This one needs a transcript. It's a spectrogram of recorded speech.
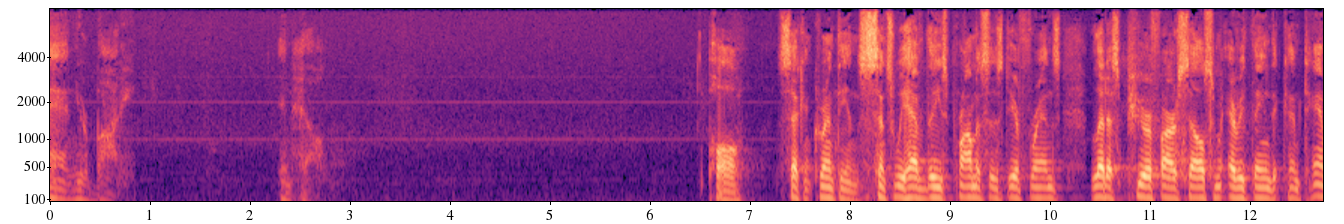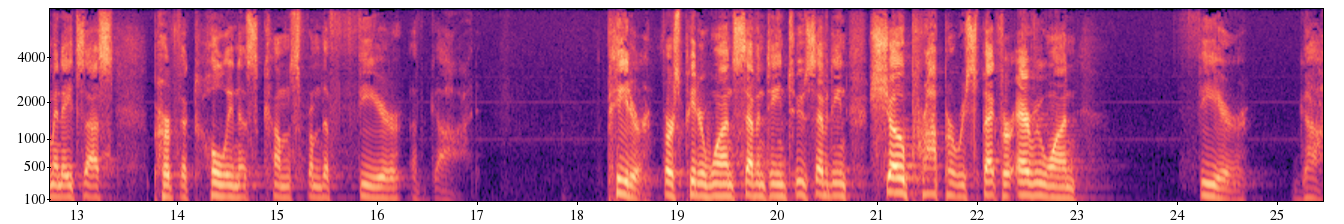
and your body in hell. Paul, 2 Corinthians, since we have these promises, dear friends, let us purify ourselves from everything that contaminates us. Perfect holiness comes from the fear of God. Peter, 1 Peter 1 17, 2 17, show proper respect for everyone. Fear God.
